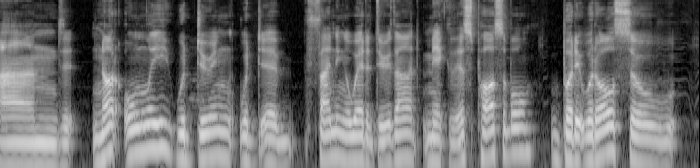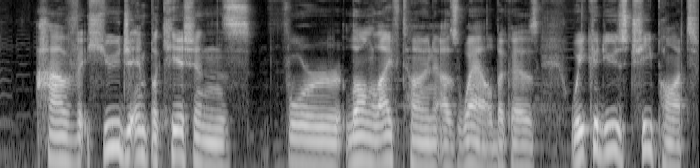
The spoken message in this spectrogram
And not only would doing would uh, finding a way to do that make this possible, but it would also have huge implications for Long Life Town as well, because we could use Cheapot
